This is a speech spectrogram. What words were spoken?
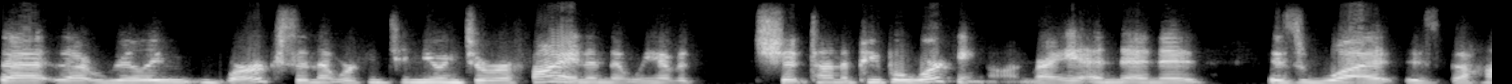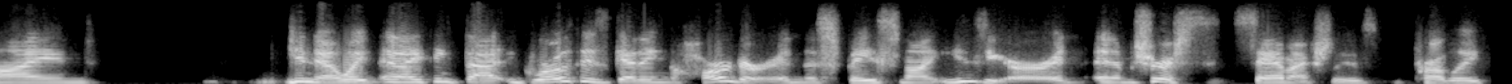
that that really works and that we're continuing to refine and that we have a shit ton of people working on, right? And then it is what is behind, you know, and I think that growth is getting harder in the space, not easier. And, and I'm sure Sam actually is probably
